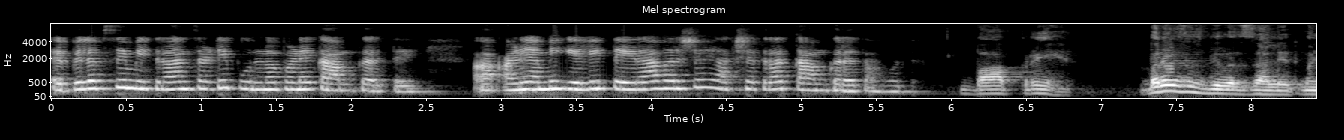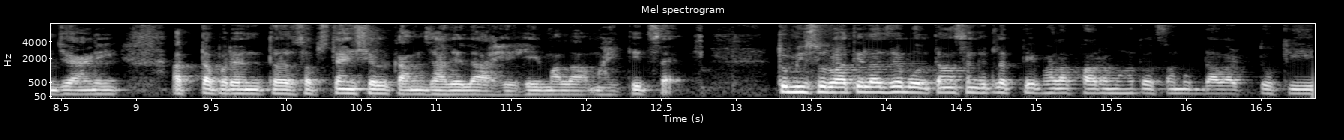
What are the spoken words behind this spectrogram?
एपिलेप्सी मित्रांसाठी पूर्णपणे काम करते. आणि आम्ही गेली तेरा वर्ष या क्षेत्रात काम करत आहोत. बापरे. बरेच दिवस झालेत. म्हणजे आणि आतापर्यंत सबस्टॅन्शियल काम झालेलं आहे हे मला माहितीच आहे. तुम्ही सुरुवातीला जे बोलताना सांगितलं ते मला फार महत्त्वाचा मुद्दा वाटतो की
